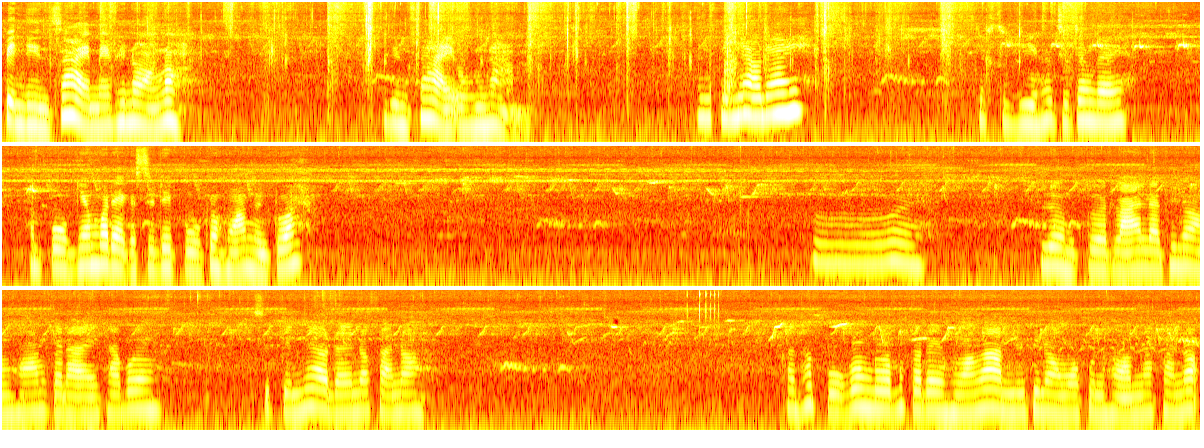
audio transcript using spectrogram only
เป็นดินทรายไหมพี่น้องเนาะดินทรายอมน้ำนี่เป็นแนวได้จักสิดีเขาจะจังได้ทำปลูกยังบ่ได้ก็สิได้ปลูกก็หอมหนึ่งตัวโอ้ยเริ่มเกิดหลายแล้วพี่น้องหอมก็ได้ค่ะเบิ้งสิเป็นแนวใดเนาะค่ะเนาะคันถ้าปลูกร่องเรือมันก็ได้หัวงามอยู่พี่น้องว่าคุณหอมนะคะเนาะ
